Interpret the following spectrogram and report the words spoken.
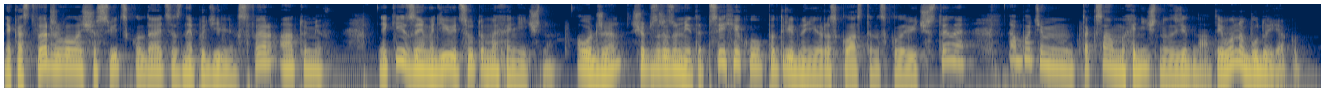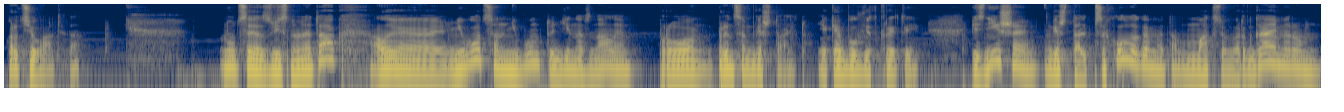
яка стверджувала, що світ складається з неподільних сфер атомів, які взаємодіють суто механічно. Отже, щоб зрозуміти психіку, потрібно її розкласти на складові частини, а потім так само механічно з'єднати, і воно буде як працювати. Так? Ну, це, звісно, не так, але ні Вотсон, ні Вунт тоді не знали про принцип гештальту, який був відкритий пізніше гештальт-психологами, там Максом Вертгаймером,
